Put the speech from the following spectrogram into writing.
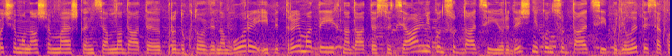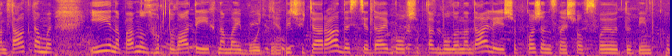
хочемо нашим мешканцям надати продуктові набори і підтримати їх, надати соціальні консультації, юридичні консультації, поділитися контактами і напевно згуртувати їх на майбутнє. Відчуття радості, дай Бог, щоб так було надалі, і щоб кожен знайшов свою домівку.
